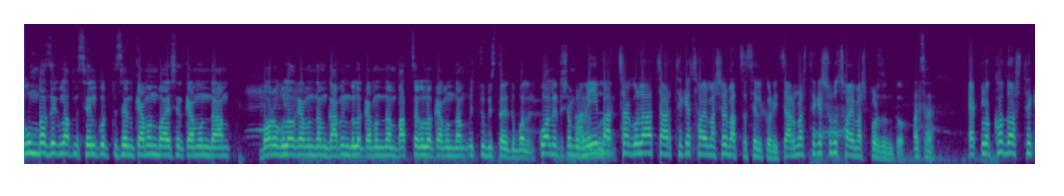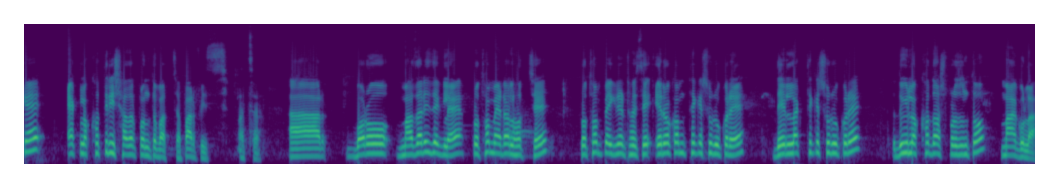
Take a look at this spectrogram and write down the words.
দুম্বা যেগুলো আপনি সেল করতেছেন কেমন বয়সের কেমন দাম বড়গুলো কেমন দাম গাভিনগুলো কেমন দাম বাচ্চাগুলো কেমন দাম একটু বিস্তারিত বলেন কোয়ালিটি সম্পর্কে আমি। বাচ্চাগুলা চার থেকে ছয় মাসের বাচ্চা সেল করি। চার মাস থেকে শুরু ছয় মাস পর্যন্ত। আচ্ছা। এক লক্ষ দশ থেকে এক লক্ষ তিরিশ হাজার পর্যন্ত বাচ্চা পার পিস আচ্ছা। আর বড় মাঝারি যেগুলো প্রথম অ্যাডাল হচ্ছে প্রথম প্রেগনেন্ট হয়েছে এরকম থেকে শুরু করে দেড় লাখ থেকে শুরু করে দুই লক্ষ দশ পর্যন্ত মাগুলা।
